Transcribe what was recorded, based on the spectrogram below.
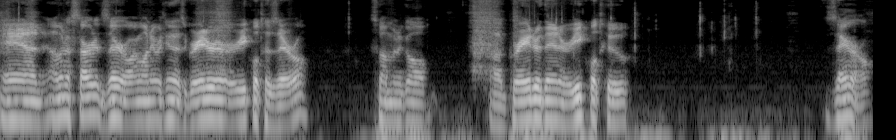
And I'm going to start at zero. I want everything that's greater or equal to zero. So I'm going to go uh, greater than or equal to zero.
